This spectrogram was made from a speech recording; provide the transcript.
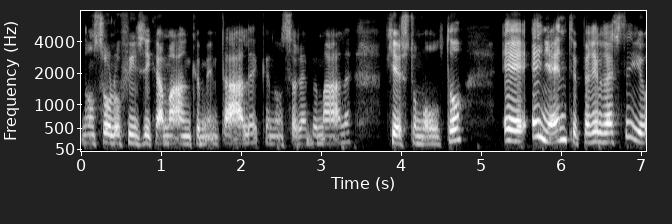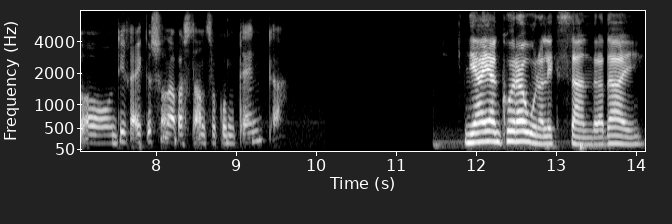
non solo fisica ma anche mentale, che non sarebbe male, chiesto molto. E, e niente, per il resto io direi che sono abbastanza contenta. Ne hai ancora uno, Alexandra, dai.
